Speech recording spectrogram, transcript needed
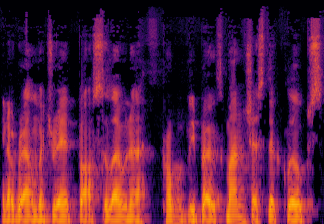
you know, Real Madrid, Barcelona, probably both Manchester clubs,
